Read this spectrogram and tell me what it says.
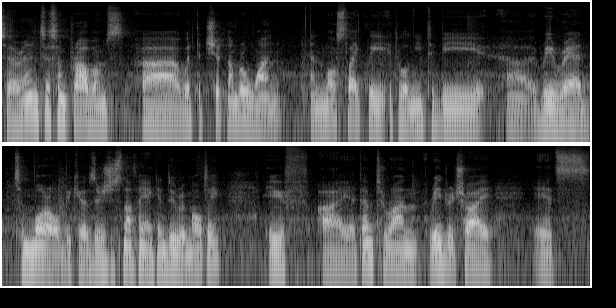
So I ran into some problems uh, with the chip number one, and most likely it will need to be uh, reread tomorrow because there's just nothing I can do remotely. If I attempt to run read retry, it's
